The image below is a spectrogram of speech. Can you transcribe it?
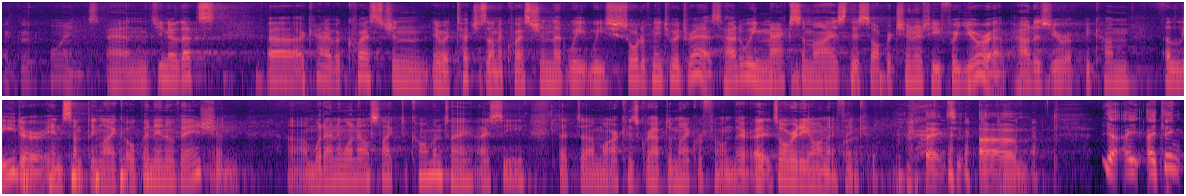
A good point. And, you know, that's uh, kind of a question, you know, it touches on a question that we, we sort of need to address. How do we maximize this opportunity for Europe? How does Europe become a leader in something like open innovation? Um, would anyone else like to comment? I, I see that uh, Mark has grabbed a microphone there. Uh, it's already on, I think. Thanks. Um, yeah, I, I, think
